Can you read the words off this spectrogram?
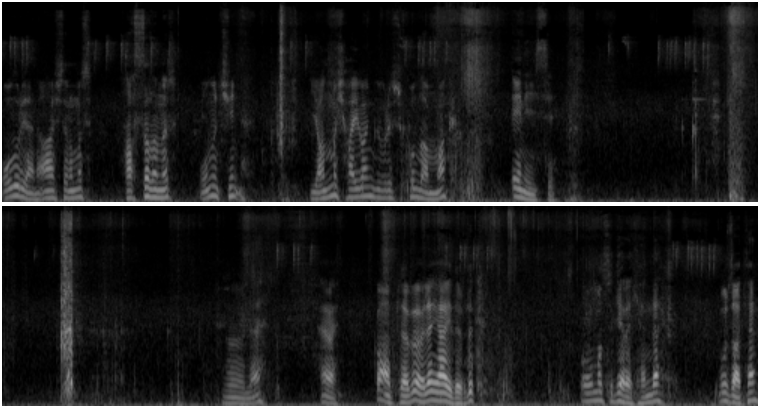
olur yani ağaçlarımız hastalanır. Onun için yanmış hayvan gübresi kullanmak en iyisi. Böyle. Evet. Komple böyle yaydırdık. Olması gereken de bu zaten.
